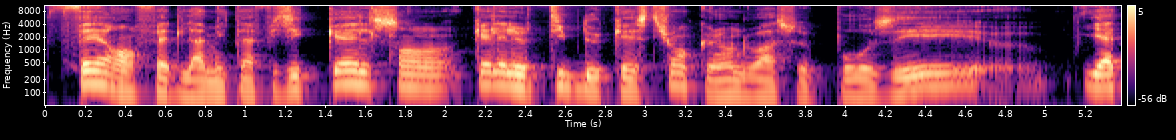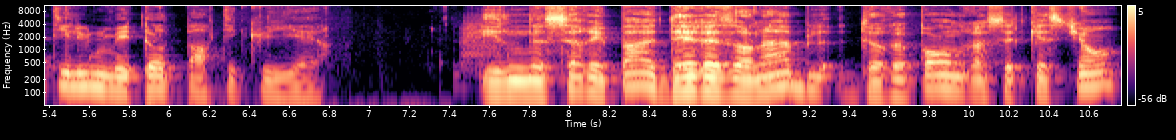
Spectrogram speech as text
faire en fait de la métaphysique? Quel est le type de questions que l'on doit se poser? Euh, Y a-t-il une méthode particulière? Il ne serait pas déraisonnable de répondre à cette question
